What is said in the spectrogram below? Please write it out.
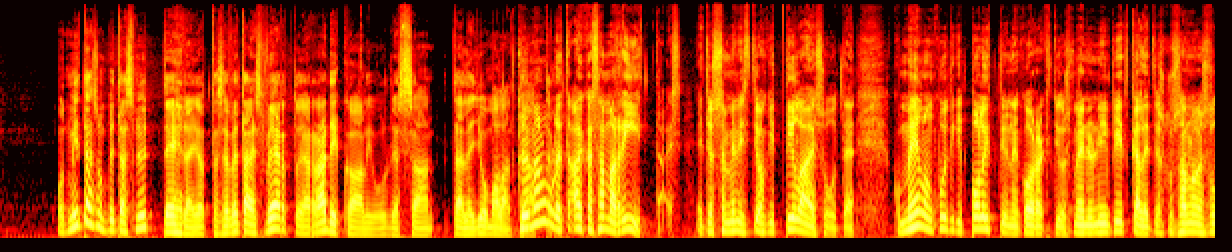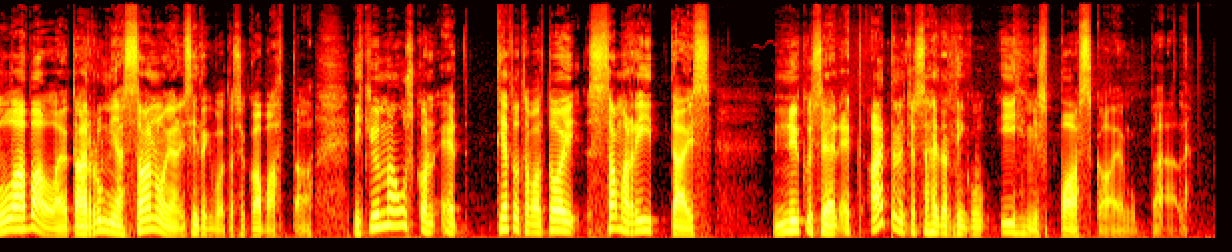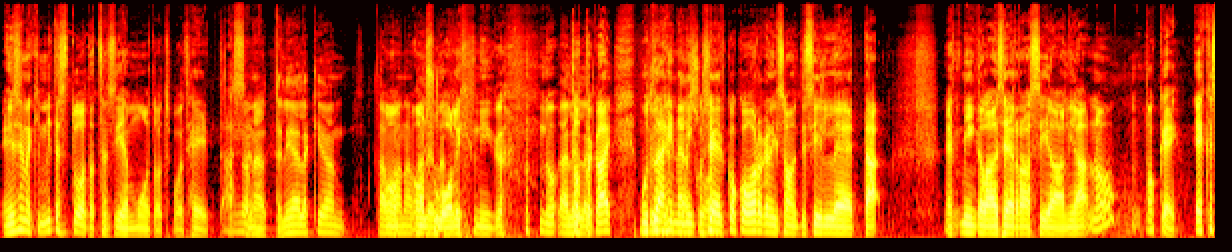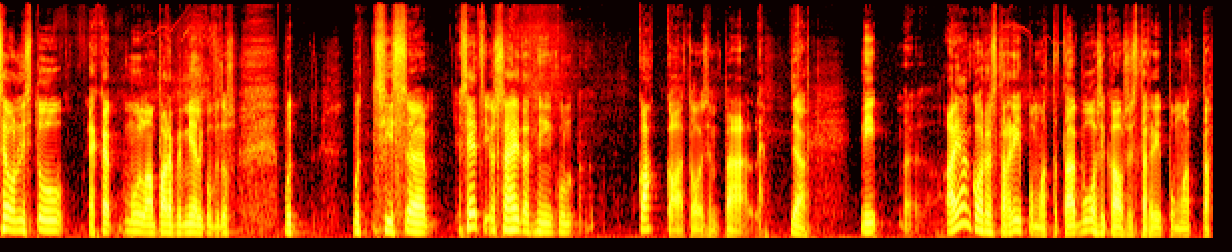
mutta mitä sun pitäisi nyt tehdä, jotta se vetäisi vertoja radikaaliudessaan tälle Jumalan Kyllä mä luulen, että aika sama riittäisi. Että jos sä menisit johonkin tilaisuuteen, kun meillä on kuitenkin poliittinen korrektius mennyt niin pitkälle, että jos kun sanoisi lavalla jotain rumia sanoja, niin siitäkin voitaisiin jo kavahtaa. Niin kyllä mä uskon, että tietyllä tavalla toi sama riittäisi nykyiseen, että ajattele nyt, jos sä heität niinku ihmispaskaa jonkun päälle. Ensinnäkin, mitä sä tuotat sen siihen muotoon, että sä voit heittää no, sen? No näyttelijälläkin on tapana on, on suoli, niin kuin, no, totta kai, mutta lähinnä niin kuin se, että koko organisointi silleen, että, että minkälaiseen rasiaan, ja no okei, okay. ehkä se onnistuu, ehkä muilla on parempi mielikuvitus, mutta mut siis se, että jos sä heität niin kuin kakkaa toisen päälle, ja. Ajankohdasta riippumatta tai vuosikausista riippumatta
